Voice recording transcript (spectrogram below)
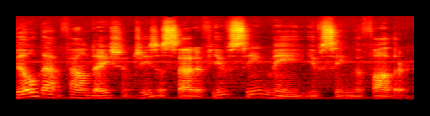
build that foundation. Jesus said, if you've seen me, you've seen the Father.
